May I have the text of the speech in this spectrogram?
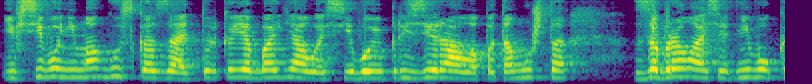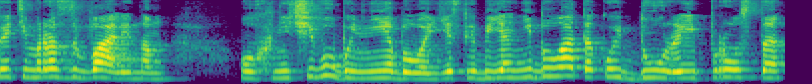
и всего не могу сказать, только я боялась его и презирала, потому что забралась от него к этим развалинам. Ох, ничего бы не было, если бы я не была такой дурой и просто...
